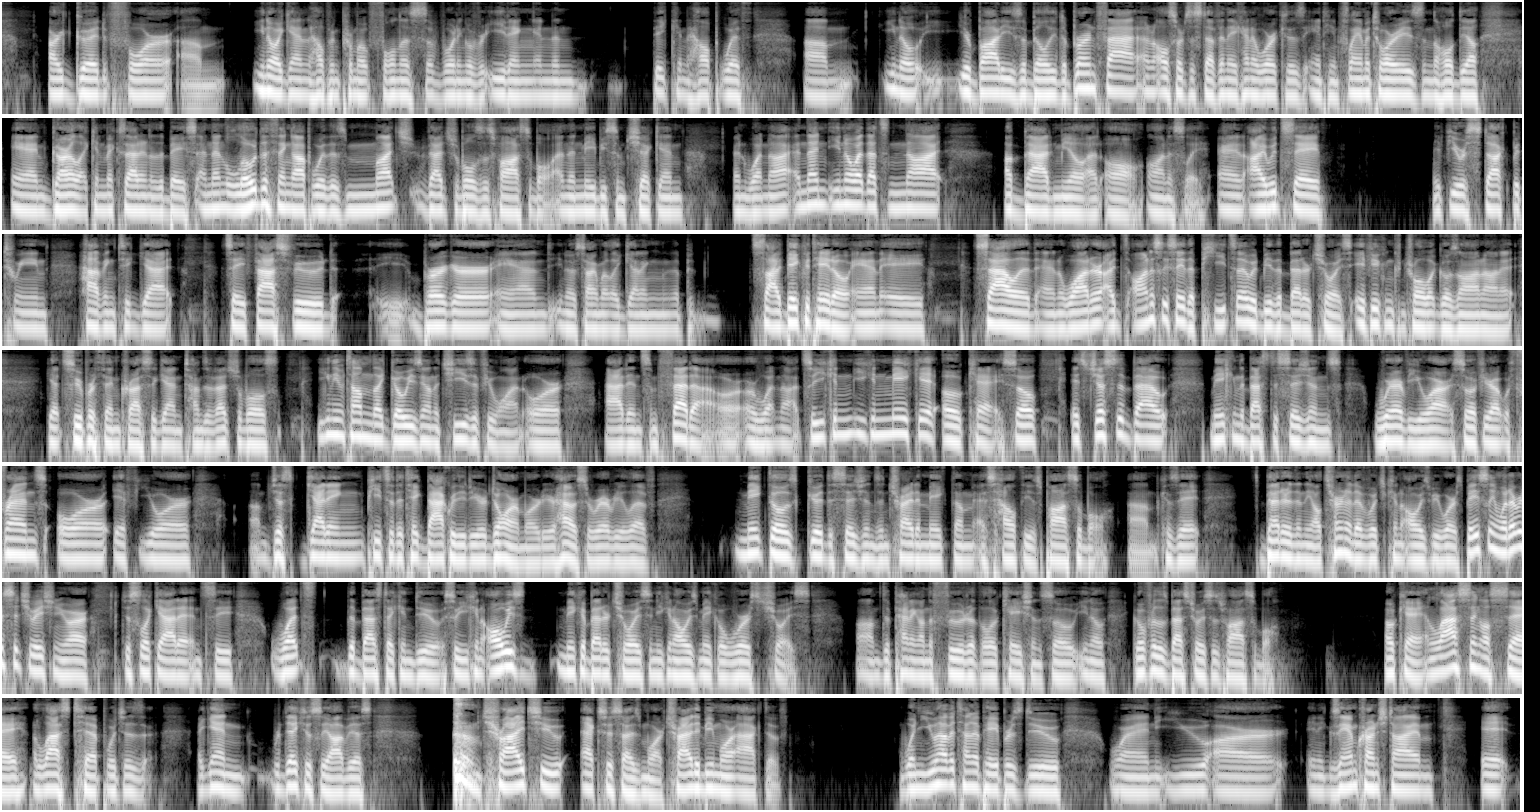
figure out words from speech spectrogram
are good for um, you know, again, helping promote fullness, avoiding overeating, and then they can help with, um, you know, your body's ability to burn fat and all sorts of stuff. And they kind of work as anti-inflammatories and the whole deal. And garlic and mix that into the base, and then load the thing up with as much vegetables as possible, and then maybe some chicken and whatnot. And then you know what? That's not a bad meal at all, honestly. And I would say if you were stuck between having to get, say, fast food burger and you know, it's talking about like getting the side baked potato and a salad and water, I'd honestly say the pizza would be the better choice if you can control what goes on on it. Get super thin crust again, tons of vegetables. You can even tell them like go easy on the cheese if you want, or add in some feta or or whatnot. So you can you can make it okay. So it's just about making the best decisions wherever you are. So if you're out with friends or if you're um, just getting pizza to take back with you to your dorm or to your house or wherever you live, make those good decisions and try to make them as healthy as possible because um, it, it's better than the alternative, which can always be worse. Basically, in whatever situation you are, just look at it and see what's the best I can do. So you can always make a better choice and you can always make a worse choice um, depending on the food or the location. So, you know, go for those best choices possible. Okay, and last thing I'll say, a last tip, which is again ridiculously obvious, try to exercise more. Try to be more active. When you have a ton of papers due, when you are in exam crunch time, it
